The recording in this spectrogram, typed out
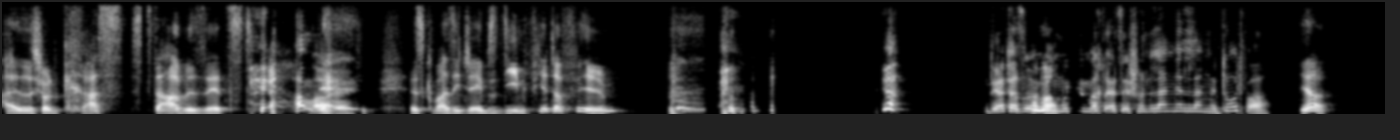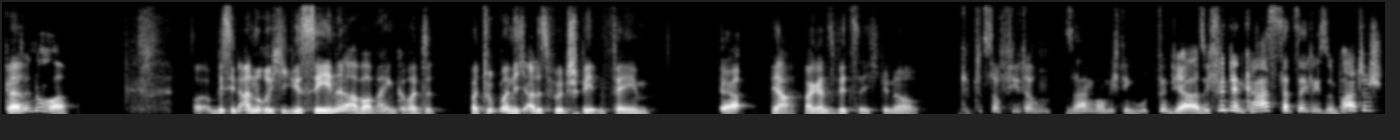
Also schon krass Star besetzt. Ja, Hammer, ey. Das ist quasi James Dean vierter Film. Der hat da sogar Hammer. noch Mut gemacht, als er schon lange, lange tot war. Ja. Geile ja. Nummer. Ein bisschen anrüchige Szene, aber mein Gott, was tut man nicht alles für den späten Fame? Ja. Ja, war ganz witzig, genau. Gibt es doch viel darum zu sagen, warum ich den gut finde? Ja, also ich finde den Cast tatsächlich sympathisch.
